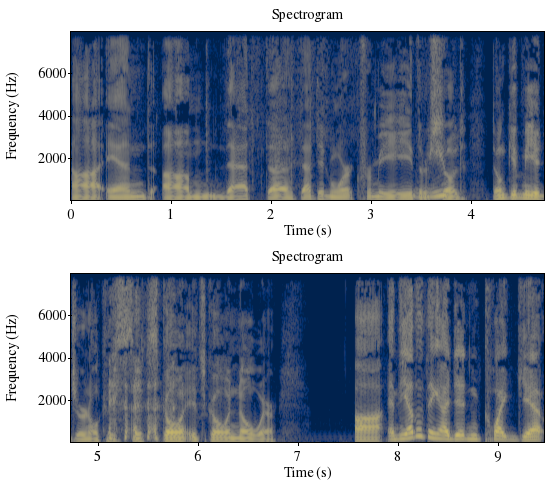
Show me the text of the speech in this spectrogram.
uh, and um, that uh, that didn't work for me either. So don't give me a journal because it's going it's going nowhere. Uh, and the other thing I didn't quite get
